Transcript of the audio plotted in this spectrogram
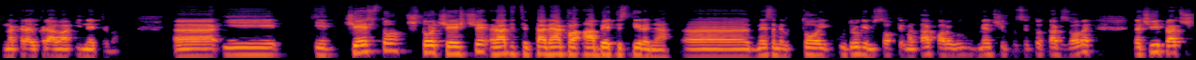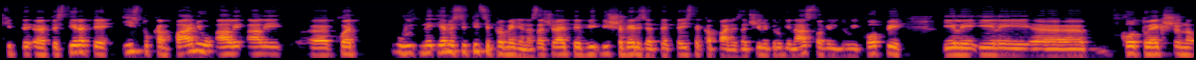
na kraju krajeva i ne treba. Uh, i, I često, što češće, radite ta nekakva AB testiranja. Uh, ne znam je li to i u drugim softvima tako, ali u Mailchimpu se to tako zove. Znači vi praktički te, testirate istu kampanju, ali, ali koja u jednoj sitnici promijenjena, znači radite više verzija te, te iste kampanje, znači ili drugi naslov ili drugi copy ili, ili uh, call to action, uh,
